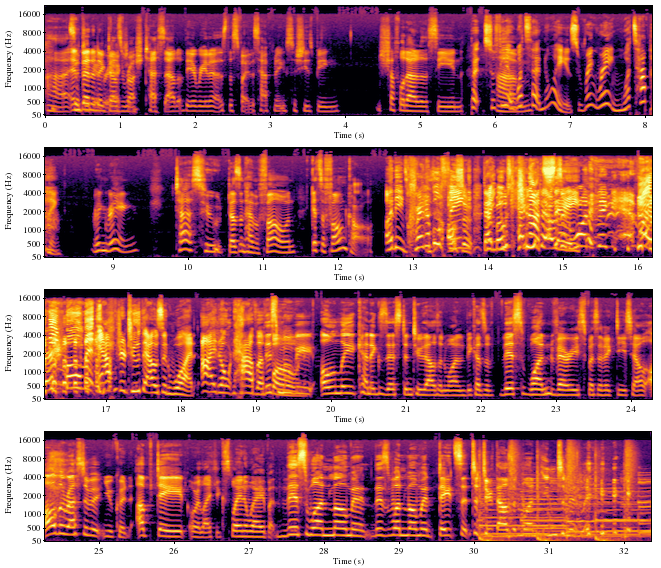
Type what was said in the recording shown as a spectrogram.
Uh, and Benedict does rush Tess out of the arena as this fight is happening, so she's being shuffled out of the scene. But Sophia, what's Um, that noise? Ring, ring. What's happening? Ring, ring. Tess, who doesn't have a phone, gets a phone call. An incredible thing Also, the that you most cannot say 2001 thing any moment after 2001. I don't have a phone- This phone. movie only can exist in 2001 because of this one very specific detail. All the rest of it you could update or like explain away, but this one moment, this one moment dates it to 2001 intimately.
